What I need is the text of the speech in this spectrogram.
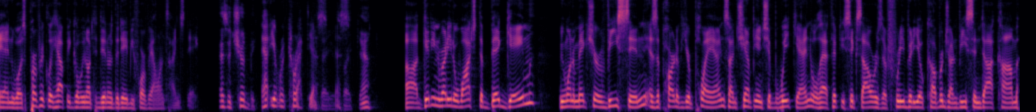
and was perfectly happy going out to dinner the day before Valentine's Day. As it should be. Yeah, you're correct. Yes. yes. Like, yeah. Uh, getting ready to watch the big game. We want to make sure VSIN is a part of your plans on championship weekend. We'll have 56 hours of free video coverage on vsin.com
